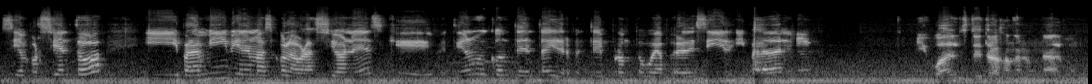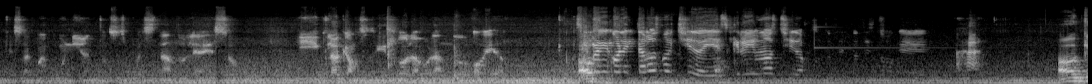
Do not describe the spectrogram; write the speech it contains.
100% y para mí vienen más colaboraciones que me tienen muy contenta y de repente pronto voy a poder decir y para Dani Igual estoy trabajando en un álbum que saco en junio, entonces pues dándole a eso. Y claro que vamos a seguir colaborando. Obvio. Sí, porque conectamos muy chido y escribimos chido juntos, entonces como que, ajá. Ok,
